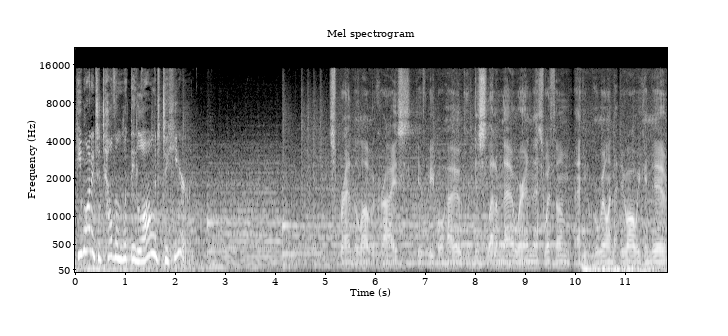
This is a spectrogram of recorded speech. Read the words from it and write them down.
He wanted to tell them what they longed to hear. Spread the love of Christ, give people hope, just let them know we're in this with them and we're willing to do all we can do.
